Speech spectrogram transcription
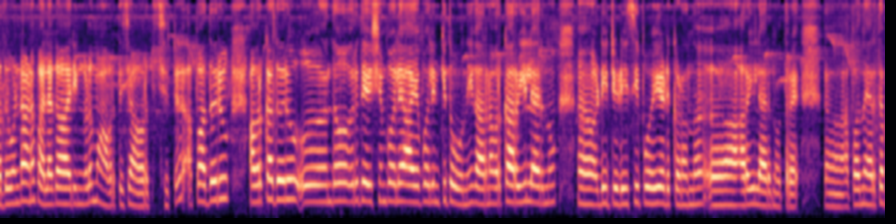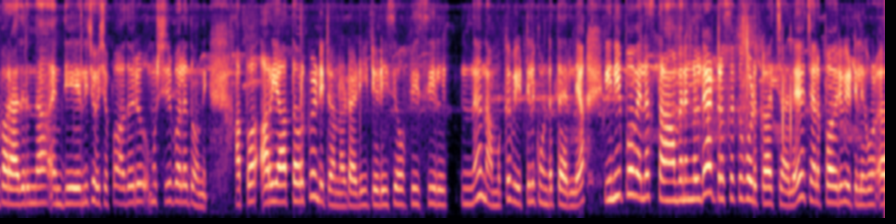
അതുകൊണ്ടാണ് പല കാര്യങ്ങളും ആവർത്തിച്ച് ആവർത്തിച്ചിട്ട് അപ്പോൾ അതൊരു അവർക്കതൊരു എന്തോ ഒരു ദേഷ്യം പോലെ ആയ പോലെ എനിക്ക് തോന്നി. കാരണം അവർക്ക് അറിയില്ലായിരുന്നു ഡി ടി ഡി സി പോയി എടുക്കണമെന്ന് അറിയില്ലായിരുന്നു അത്രേ. അപ്പോൾ നേരത്തെ പറയാതിരുന്ന എന്ത് ചെയ്യുമെന്ന് ചോദിച്ചപ്പോൾ അതൊരു മുഷി പോലെ തോന്നി. അപ്പോൾ അറിയാത്തവർക്ക് വേണ്ടിയിട്ടാണ് കേട്ടോ ഡി ടി ഡി സി ഓഫീസിൽ നിന്ന് നമുക്ക് വീട്ടിൽ കൊണ്ട് തരില്ല. ഇനിയിപ്പോൾ വല്ല സ്ഥാപനങ്ങളുടെ അഡ്രസ്സൊക്കെ കൊടുക്കുക വെച്ചാൽ ചിലപ്പോൾ അവർ വീട്ടിൽ ആ,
